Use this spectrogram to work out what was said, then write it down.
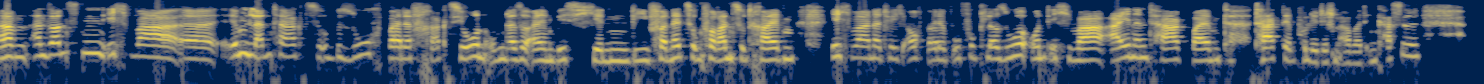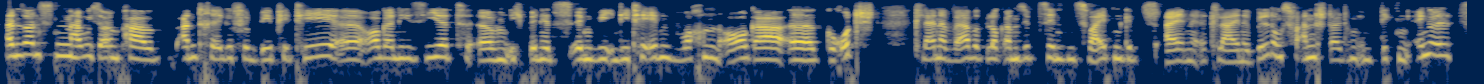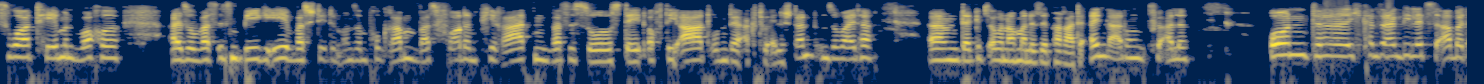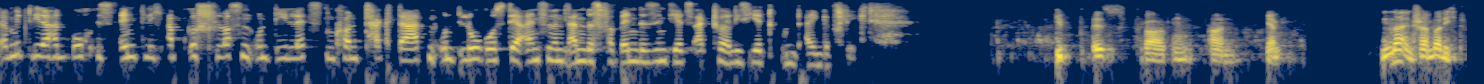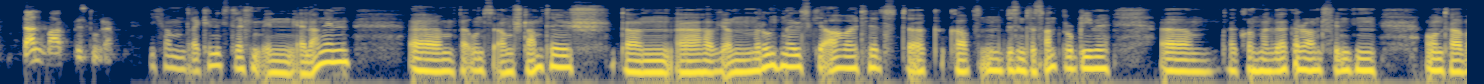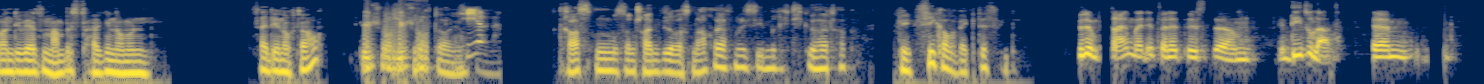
Ähm, ansonsten, ich war äh, im Landtag zu Besuch bei der Fraktion, um da so ein bisschen die Vernetzung voranzutreiben. Ich war natürlich auch bei der Bufo-Klausur und ich war einen Tag beim Tag der politischen Arbeit in Kassel. Ansonsten habe ich so ein paar Anträge für BPT äh, organisiert. Ähm, ich bin jetzt irgendwie in die Themenwochen-Orga äh, gerutscht. Kleiner Werbeblock am 17.02. gibt's eine kleine Bildungsveranstaltung im Dicken Engel zur Themenwoche. Also was ist ein BGE, was steht in unserem Programm, was fordern Piraten, was ist so State of the Art und der aktuelle Stand und so weiter. Ähm, da gibt's aber nochmal eine separate Einladung für alle. Und äh, ich kann sagen, die letzte Arbeit am Mitgliederhandbuch ist endlich abgeschlossen und die letzten Kontaktdaten und Logos der einzelnen Landesverbände sind jetzt aktualisiert und eingepflegt. Gibt es Fragen an Jami? Nein, scheinbar nicht. Dann, Marc, bist du dran. Ich war am Dreikönigstreffen in Erlangen ähm, bei uns am Stammtisch. Dann äh, habe ich an Rundmails gearbeitet. Da gab es ein bisschen Versandprobleme. Ähm, da konnte man Workaround finden und habe an diversen Mumbles teilgenommen. Seid ihr noch da? Ich bin ich noch da, ja. Hier. Carsten muss anscheinend wieder was nachwerfen, wenn ich es eben richtig gehört habe. Okay, sie aber weg, deswegen. Bitte um Verzeihung, mein Internet ist ähm, desolat. Ähm,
